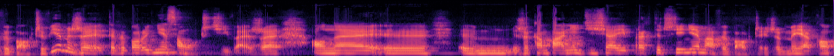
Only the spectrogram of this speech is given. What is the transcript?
wyborczy. Wiemy, że te wybory nie są uczciwe, że one, że kampanii dzisiaj praktycznie nie ma wyborczej, że my jako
